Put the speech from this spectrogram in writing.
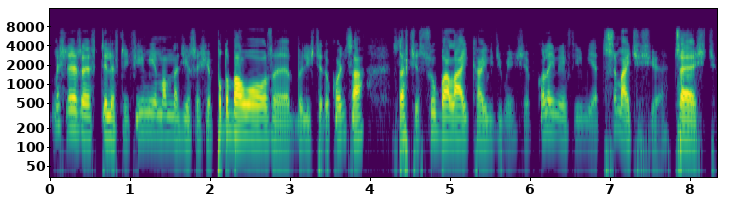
Myślę, że w tyle w tym filmie. Mam nadzieję, że się podobało, że byliście do końca. Stawcie suba, lajka i widzimy się w kolejnym filmie. Trzymajcie się. Cześć!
